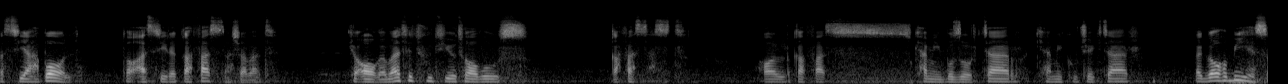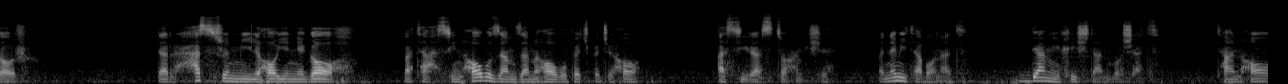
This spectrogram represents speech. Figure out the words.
و سیهبال تا اسیر قفس نشود. که عاقبت توتی و تاووس قفس است. حال قفس کمی بزرگتر کمی کوچکتر و گاه بی در حسر میله های نگاه و تحسین ها و زمزمه ها و پچپچه ها اسیر است تا همیشه و نمی‌تواند دمی خیشتن باشد. تنها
